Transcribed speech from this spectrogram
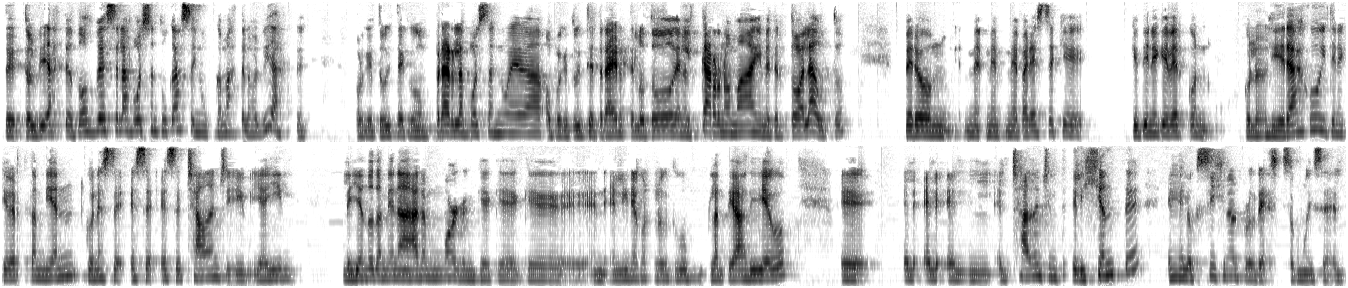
te, olvidaste dos veces las bolsas en tu casa y nunca más te las olvidaste. Porque tuviste que comprar las bolsas nuevas o porque tuviste que traértelo todo en el carro nomás y meter todo al auto. Pero mm, me, parece que, tiene que ver con, con, los liderazgos y tiene que ver también con ese, ese, ese challenge y, y ahí leyendo también a Adam Morgan, que, que, en, línea con lo que tú planteabas, Diego, eh, el, el, el, challenge inteligente es el oxígeno al progreso, como dice él.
